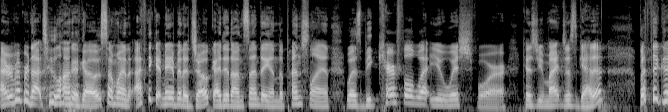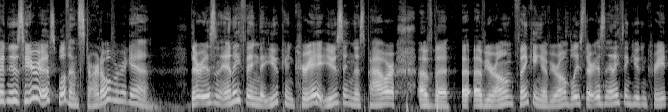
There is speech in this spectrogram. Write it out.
I remember not too long ago, someone, I think it may have been a joke I did on Sunday, and the punchline was Be careful what you wish for, because you might just get it. But the good news here is, well, then start over again. There isn't anything that you can create using this power of, the, uh, of your own thinking, of your own beliefs. There isn't anything you can create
